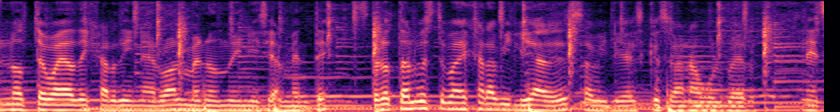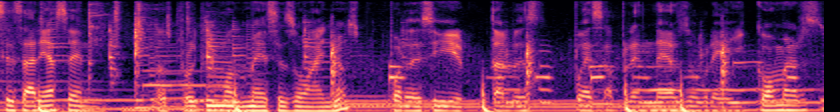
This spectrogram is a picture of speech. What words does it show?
no te vaya a dejar dinero, al menos no inicialmente, pero tal vez te va a dejar habilidades, habilidades que se van a volver necesarias en los próximos meses o años. Por decir, tal vez puedes aprender sobre e-commerce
